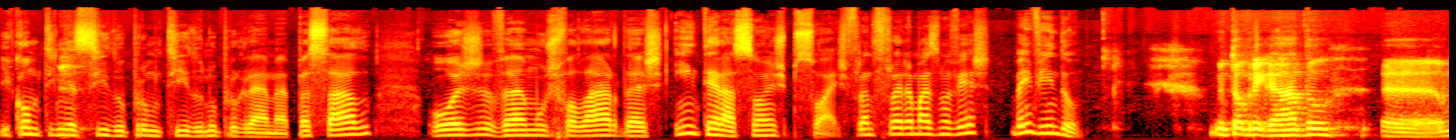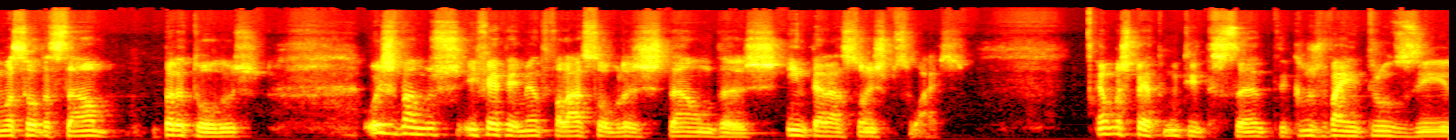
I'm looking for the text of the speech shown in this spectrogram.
E como tinha sido prometido no programa passado, Hoje vamos falar das interações pessoais. Fernando Ferreira, mais uma vez, bem-vindo. Muito obrigado, eh, uma saudação para todos. Hoje vamos efetivamente falar sobre a gestão das interações pessoais. É um aspecto muito interessante que nos vai introduzir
